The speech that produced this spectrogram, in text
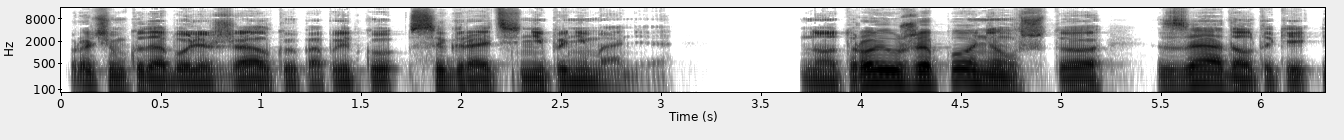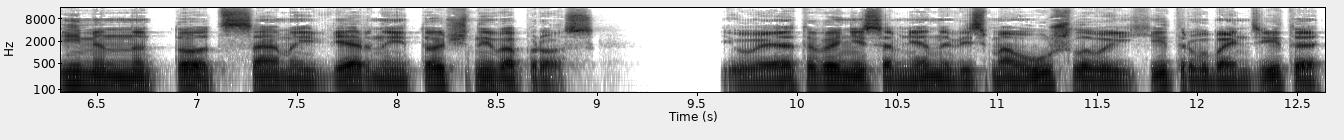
впрочем, куда более жалкую попытку сыграть непонимание. Но Трой уже понял, что задал-таки именно тот самый верный и точный вопрос. И у этого, несомненно, весьма ушлого и хитрого бандита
